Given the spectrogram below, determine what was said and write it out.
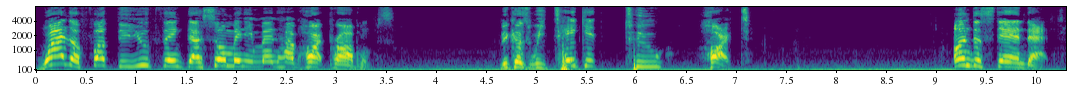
Why the fuck do you think that so many men have heart problems? Because we take it to heart. Understand that.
